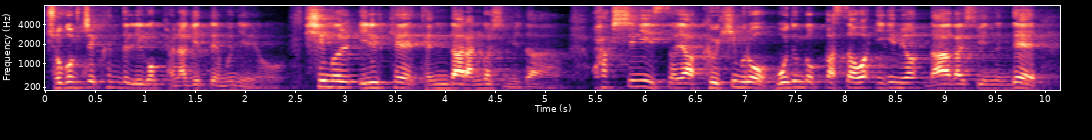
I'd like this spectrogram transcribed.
조금씩 흔들리고 변하기 때문이에요. 힘을 잃게 된다라는 것입니다. 확신이 있어야 그 힘으로 모든 것과 싸워 이기며 나아갈 수 있는데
